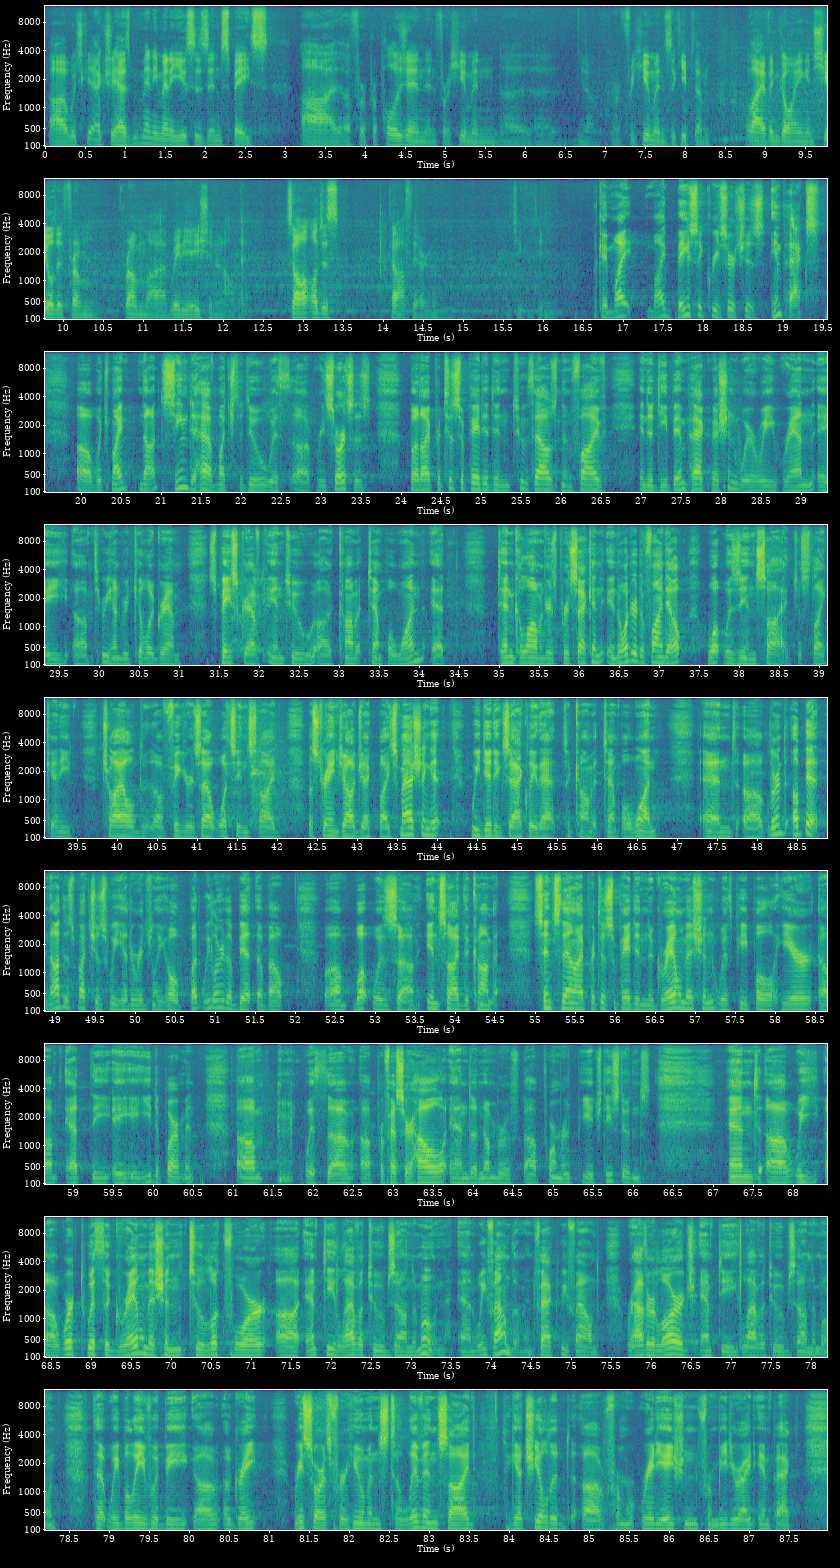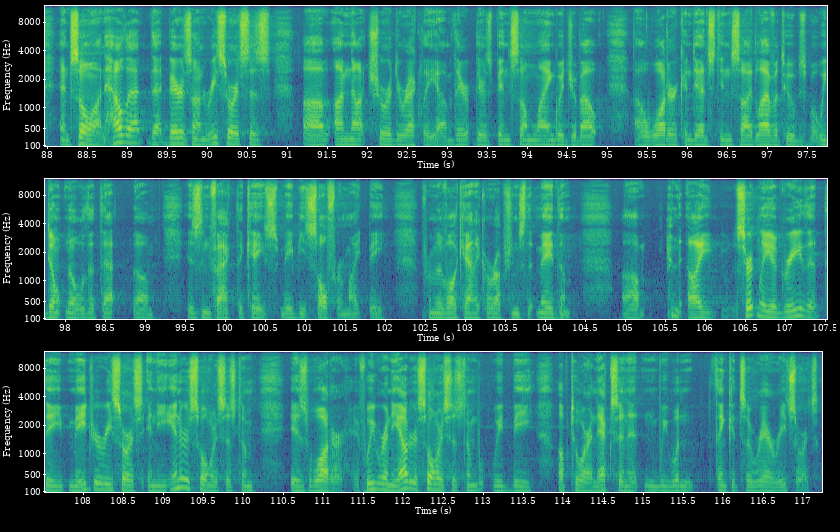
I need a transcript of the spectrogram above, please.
uh, which actually has many, many uses in space uh, for propulsion and for human, you know, for, for humans to keep them alive and going and shielded from, from uh, radiation and all that. So I'll, I'll just cut off there and let you continue. Okay, my, my basic research is impacts, uh, which might not seem to have much to do with uh, resources, but I participated in 2005 in a deep impact mission where we ran a uh, 300 kilogram spacecraft into uh, Comet Tempel 1 at 10 kilometers per second in order to find out what was inside, just like any child uh, figures out what's inside a strange object by smashing it. We did exactly that to Comet Tempel 1 and uh, learned a bit, not as much as we had originally hoped, but we learned a bit about um, what was uh, inside the comet. Since then, I participated in the GRAIL mission with people here um, at the AAE department um, with uh, uh, Professor Howell and a number of uh, former PhD students. And uh, we uh, worked with the GRAIL mission to look for uh, empty lava tubes on the moon, and we found them. In fact, we found rather large empty lava tubes on the moon that we believe would be uh, a great resource for humans to live inside, to get shielded uh, from radiation, from meteorite impact, and so on. How that, that bears on resources, uh, I'm not sure directly. Um, there, has been some language about uh, water condensed inside lava tubes, but we don't know that that um, is in fact the case. Maybe sulfur might be from the volcanic eruptions that made them. Um, I certainly agree that the major resource in the inner solar system is water. If we were in the outer solar system, we'd be up to our necks in it and we wouldn't think it's a rare resource.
